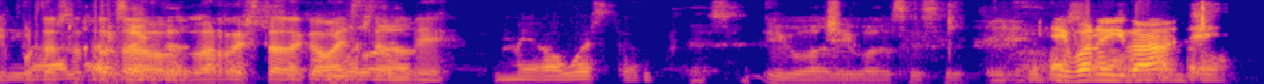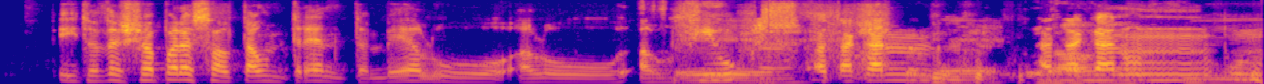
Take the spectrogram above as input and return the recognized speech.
I portar-se tota Exacte. la resta de cavalls Superwestern. també. Mega western. Igual, igual, sí, sí. I, bueno, i, va, i, i tot això per assaltar un tren, també, a lo, a lo, a lo Sí. Atacant, També. atacant un, un,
